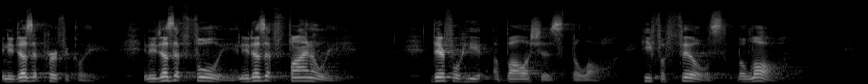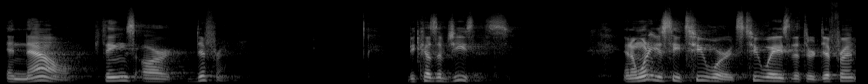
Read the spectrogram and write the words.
And he does it perfectly, and he does it fully, and he does it finally. Therefore, he abolishes the law, he fulfills the law. And now things are different because of Jesus. And I want you to see two words, two ways that they're different.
